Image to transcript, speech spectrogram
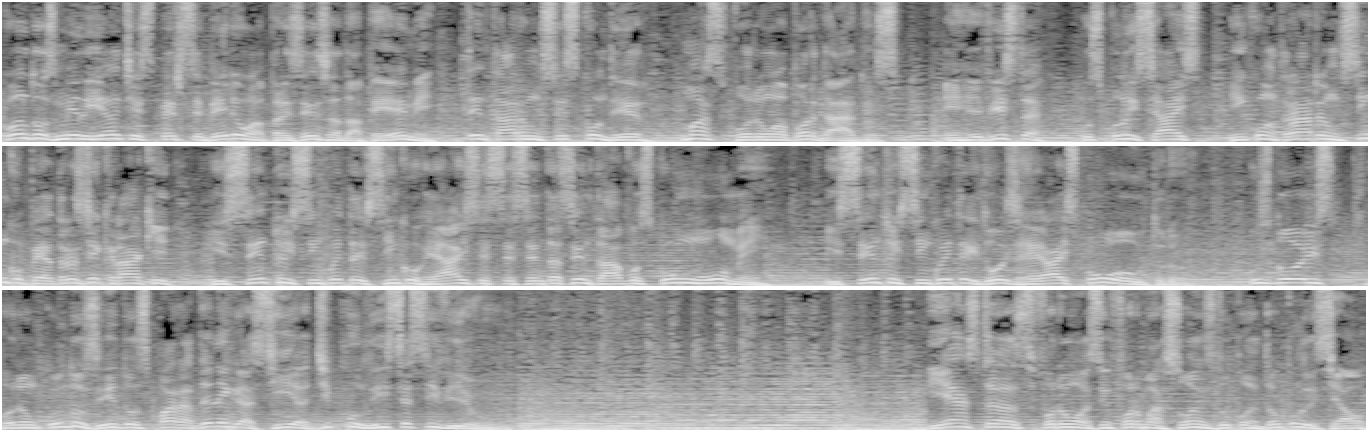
Quando os meliantes perceberam a presença da PM, tentaram se esconder, mas foram abordados. Em revista, os policiais encontraram cinco pedras de crack e cento e cinquenta e cinco reais e sessenta centavos com um homem e 152 reais com o outro. Os dois foram conduzidos para a delegacia de Polícia Civil. E estas foram as informações do plantão policial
